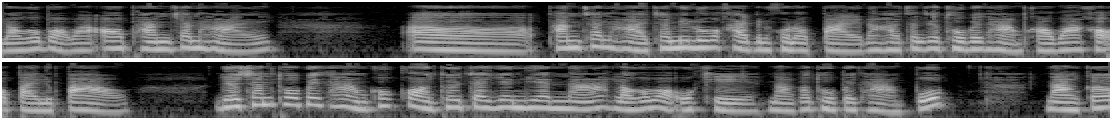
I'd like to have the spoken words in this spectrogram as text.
เราก็บอกว่าอ๋อพันฉันหายเอ่อพันฉันหายฉันไม่รู้ว่าใครเป็นคนเอาไปนะคะ ฉันจะโทรไปถามเขาว่าเขาเอาไปหรือเปล่า เดี๋ยวฉันโทรไปถามเขาก่อนเธอใจเย็นๆนะ เราก็บอกโอเค นางก็โทรไปถามปุ๊บ นางก็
